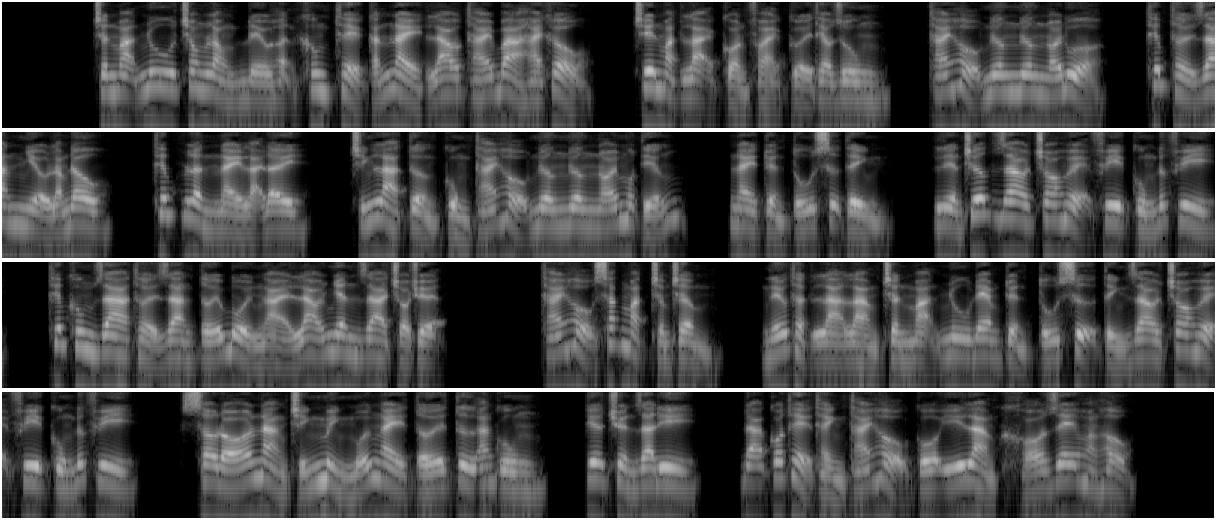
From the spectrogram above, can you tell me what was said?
Trần Mạn Nhu trong lòng đều hận không thể cắn này lao thái bà hai khẩu, trên mặt lại còn phải cười theo dung. Thái Hậu nương nương nói đùa, thiếp thời gian nhiều lắm đâu, thiếp lần này lại đây, chính là tưởng cùng Thái Hậu nương nương nói một tiếng, này tuyển tú sự tình, liền trước giao cho Huệ Phi cùng Đức Phi, thiếp không ra thời gian tới bồi ngài lão nhân ra trò chuyện. Thái hậu sắc mặt trầm trầm, nếu thật là làm Trần Mạn Nhu đem tuyển tú sự tình giao cho Huệ Phi cùng Đức Phi, sau đó nàng chính mình mỗi ngày tới từ an cung, kia truyền ra đi, đã có thể thành Thái hậu cố ý làm khó dễ hoàng hậu.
